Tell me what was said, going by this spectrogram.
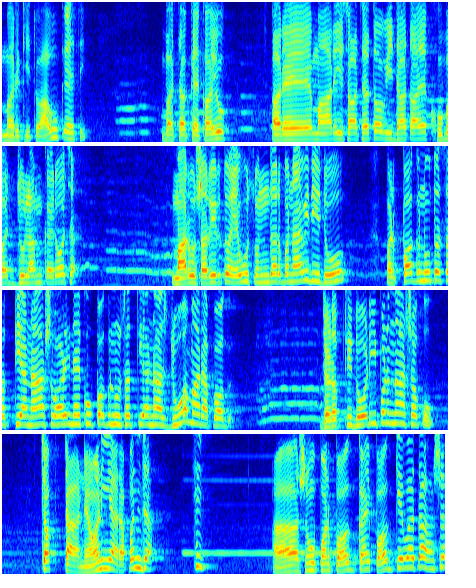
મરઘી તો આવું કહેતી. બતકે કહ્યું, અરે મારી સાથે તો વિધાતાએ ખૂબ જ જુલમ કર્યો છે. મારું શરીર તો એવું સુંદર બનાવી દીધું, પણ પગનું તો સત્યાનાશ વાળી નાખ્યું, પગનું સત્યાનાશ. જુઓ મારા પગ. ઝડપથી દોડી પણ ના શકું. ચપટા ને અણિયારા પંજા. આ શું, પણ પગ કાંઈ પગ કહેવાતા હશે?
